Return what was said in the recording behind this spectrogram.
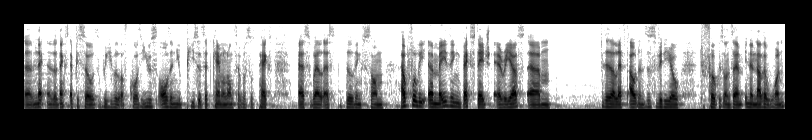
the uh, in the next episodes, we will of course use all the new pieces that came alongside with those packs, as well as building some hopefully amazing backstage areas um, that are left out in this video to focus on them in another one.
